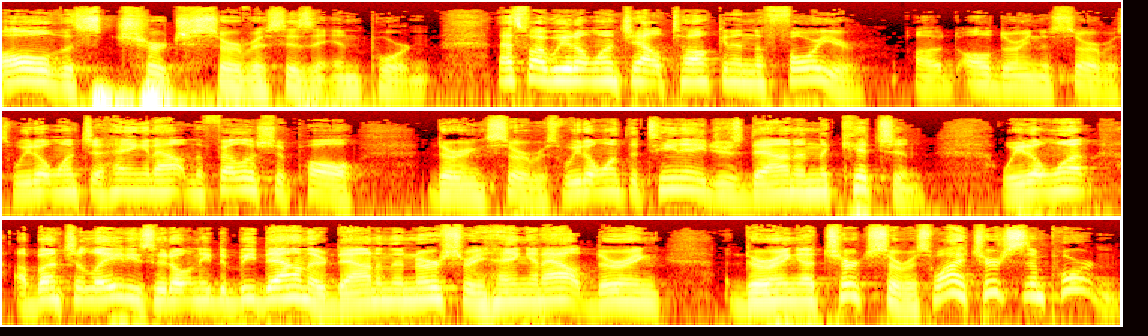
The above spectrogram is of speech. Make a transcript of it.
all this church service isn't important. That's why we don't want you out talking in the foyer uh, all during the service. We don't want you hanging out in the fellowship hall during service. We don't want the teenagers down in the kitchen. We don't want a bunch of ladies who don't need to be down there, down in the nursery, hanging out during, during a church service. Why? Church is important.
